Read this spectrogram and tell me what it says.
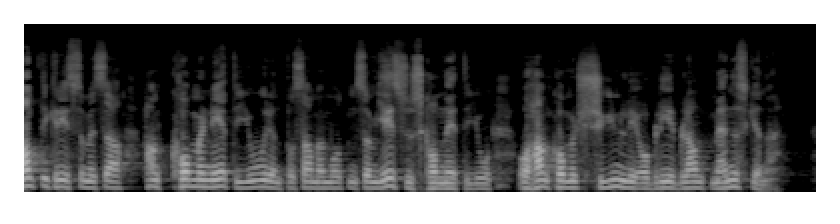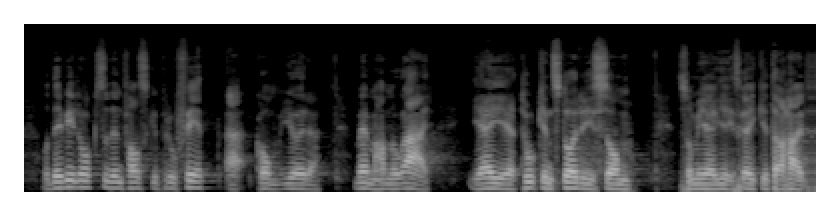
Antikrist, som jeg sa, han kommer ned til jorden på samme måte som Jesus kom ned til jorden. Og han kommer synlig og blir blant menneskene. Og det vil også den falske profet eh, kom gjøre, hvem han nå er. Jeg eh, tok en story som, som jeg skal ikke ta her.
